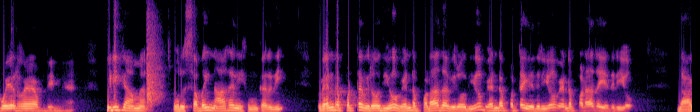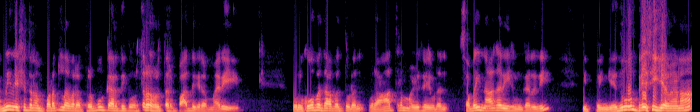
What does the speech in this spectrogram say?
போயிடுறேன் அப்படின்னு பிடிக்காம ஒரு சபை நாகரிகம் கருதி வேண்டப்பட்ட விரோதியோ வேண்டப்படாத விரோதியோ வேண்டப்பட்ட எதிரியோ வேண்டப்படாத எதிரியோ. இந்த அக்னி நட்சத்திரம் படத்துல வர பிரபு கார்த்திக் ஒருத்தர் ஒருத்தர் பாத்துக்கிற மாதிரி ஒரு கோபதாபத்துடன் ஒரு ஆத்திரம் அழுகையுடன் சபை நாகரிகம் கருதி இப்ப இங்க எதுவும் பேசிக்க வேணாம்.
